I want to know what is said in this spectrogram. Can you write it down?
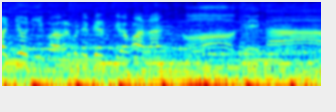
เพราะว่าคิวดีกว่าแล้วมันจะเปลี่ยนเสือผ่านอะไรอ๋อโอเคค่ะเ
